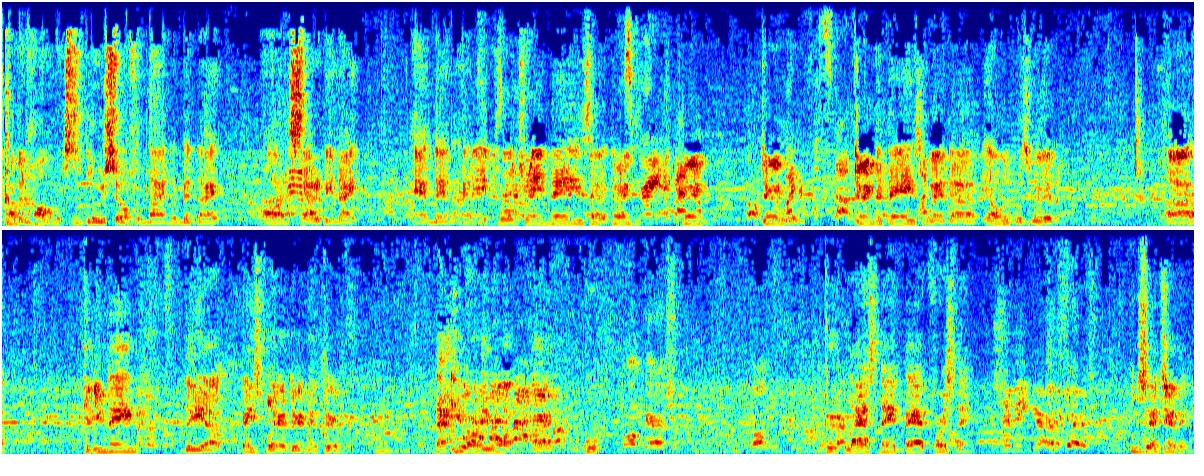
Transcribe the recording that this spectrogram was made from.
Coming Home, which is a blues show from 9 to midnight on Saturday night. And then at the Coltrane days uh, during during during the, during the days when uh, Elvin was with him. Can you name the uh, bass player during that period? That you already won. All right. Who? Walt Garrison. Good last name, bad first name. Jimmy Garrison. Who said Jimmy?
